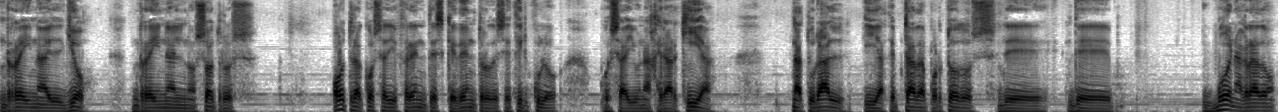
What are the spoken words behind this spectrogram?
reina el yo, reina el nosotros. Otra cosa diferente es que dentro de ese círculo pues hay una jerarquía natural y aceptada por todos de buen agrado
